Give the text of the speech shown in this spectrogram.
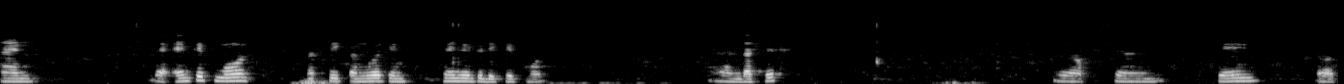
And the encrypt mode must be converted in change into decrypt mode. And that's it. The option change dot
